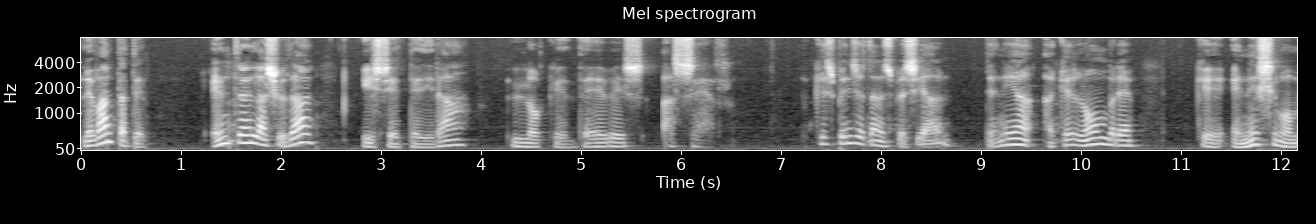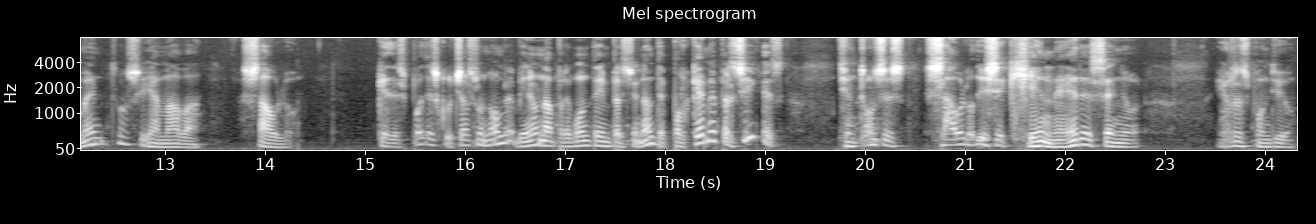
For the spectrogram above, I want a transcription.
Levántate, entra en la ciudad y se te dirá lo que debes hacer. ¿Qué experiencia tan especial tenía aquel hombre que en ese momento se llamaba Saulo? Que después de escuchar su nombre viene una pregunta impresionante. ¿Por qué me persigues? Y entonces Saulo dice, ¿quién eres, Señor? Y él respondió,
